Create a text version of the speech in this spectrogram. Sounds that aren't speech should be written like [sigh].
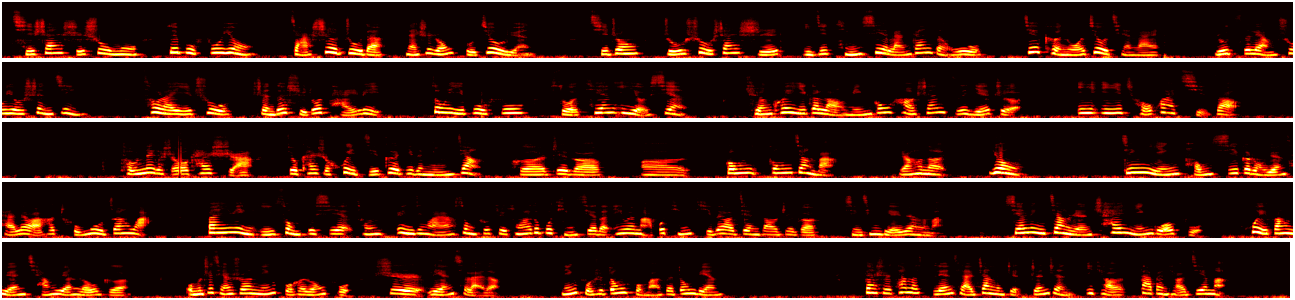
其山石树木虽不敷用。假设住的乃是荣府旧园，其中竹树、山石以及亭榭栏杆等物，皆可挪就前来。如此两处又甚近，凑来一处，省得许多财力。纵亦不敷，所添亦有限。全亏一个老民工号山子野者，一一筹划起造。从那个时候开始啊，就开始汇集各地的名将和这个呃。工工匠吧，然后呢，用金银铜锡各种原材料啊和土木砖瓦搬运移送不歇，从运进来啊送出去，从来都不停歇的，因为马不停蹄的要建造这个省亲别院了嘛。先令匠人拆宁国府汇芳园墙垣楼阁。我们之前说宁府和荣府是连起来的，宁府是东府嘛，在东边。但是他们连起来占了整整整一条大半条街嘛，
